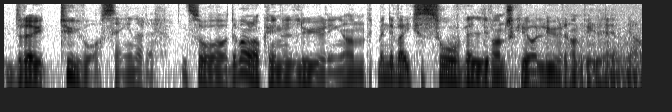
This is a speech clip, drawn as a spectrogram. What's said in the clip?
drøyt 20 år senere. Så det var nok en luring, han. Men det var ikke så veldig vanskelig å lure han Wilhelm, ja.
